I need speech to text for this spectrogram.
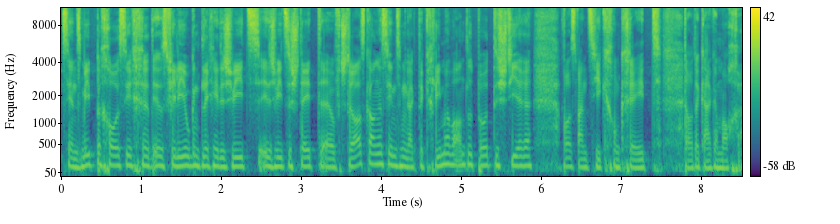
Sie haben es mitbekommen, sicher, dass viele Jugendliche in der Schweiz, in der Schweizer Städte auf die Straße gegangen sind, um gegen den Klimawandel zu protestieren. Was wollen Sie konkret dagegen machen?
